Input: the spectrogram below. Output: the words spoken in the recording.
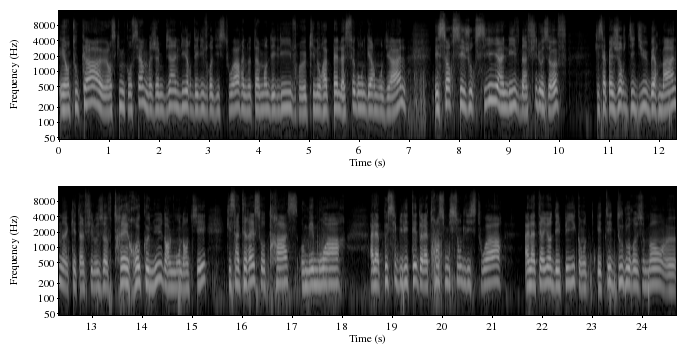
Et en tout cas, euh, en ce qui me concerne, moi j'aime bien lire des livres d'histoire et notamment des livres qui nous rappellent la Seconde Guerre mondiale. Et sort ces jours-ci un livre d'un philosophe qui s'appelle Georges Didier Huberman, qui est un philosophe très reconnu dans le monde entier, qui s'intéresse aux traces, aux mémoires, à la possibilité de la transmission de l'histoire à l'intérieur des pays qui ont été douloureusement euh,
